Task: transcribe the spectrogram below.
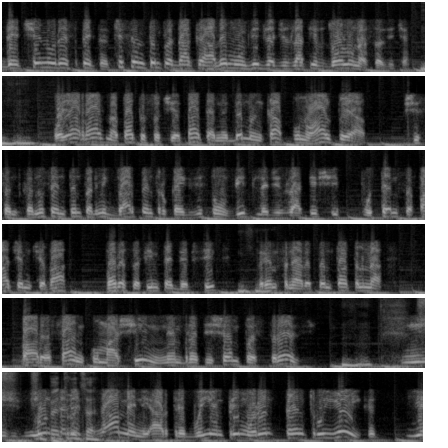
de ce nu respectă? Ce se întâmplă dacă avem un vid legislativ două lună, să zicem? O ia razna toată societatea, ne dăm în cap unul altuia și să, că nu se întâmplă nimic doar pentru că există un vid legislativ și putem să facem ceva fără să fim pedepsiți, vrem să ne arătăm toată lumea barosan cu mașini, ne îmbrățișăm pe străzi. Mhm. Și, și nu Petruță? înțeleg, oamenii ar trebui în primul rând pentru ei, că e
